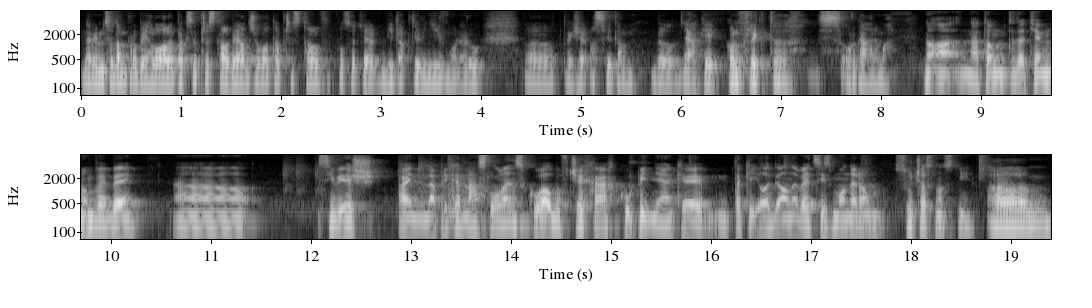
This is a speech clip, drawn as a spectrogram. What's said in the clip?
Nevím, co tam proběhlo, ale pak se přestal vyjadřovat a přestal v podstatě být aktivní v Moneru. Takže asi tam byl nějaký konflikt s orgánama. No a na tom teda temnom webe uh, si vieš aj napríklad na Slovensku alebo v Čechách kúpiť nejaké také ilegálne veci s Monerom v súčasnosti? Um,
